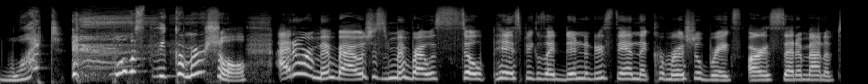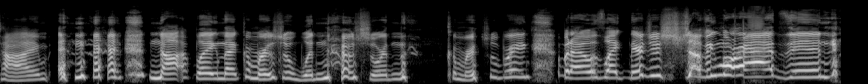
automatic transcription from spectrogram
What? what was the commercial? I don't remember. I was just remember I was so pissed because I didn't understand that commercial breaks are a set amount of time and that not playing that commercial wouldn't have shortened the commercial break. But I was like, they're just shoving more ads in.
